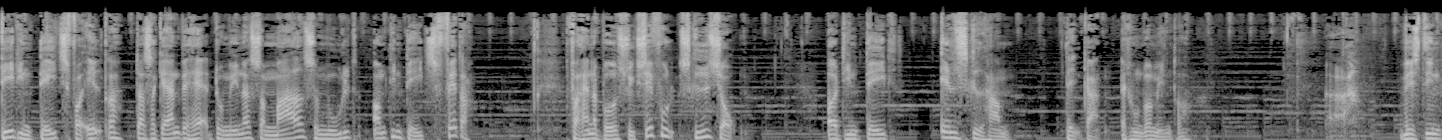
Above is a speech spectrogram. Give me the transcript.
Det er din dates forældre, der så gerne vil have, at du minder så meget som muligt om din dates fætter. For han er både succesfuld, skide sjov, og din date elskede ham dengang, at hun var mindre. Hvis din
